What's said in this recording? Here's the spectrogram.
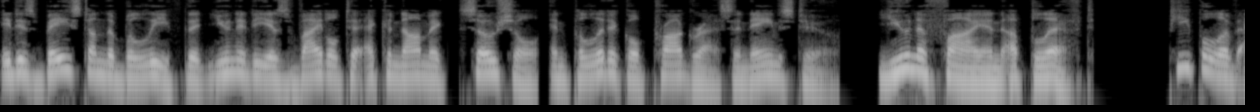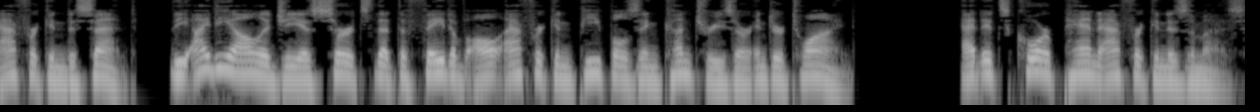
It is based on the belief that unity is vital to economic, social, and political progress and aims to «unify and uplift» people of African descent. The ideology asserts that the fate of all African peoples and countries are intertwined. At its core Pan-Africanism is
